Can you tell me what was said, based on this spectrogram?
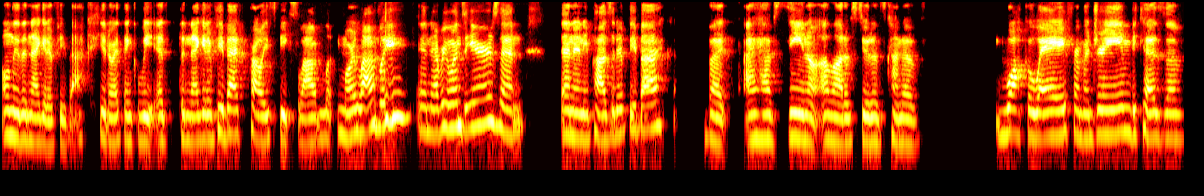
only the negative feedback. You know, I think we it, the negative feedback probably speaks loud more loudly in everyone's ears than than any positive feedback. But I have seen a, a lot of students kind of walk away from a dream because of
